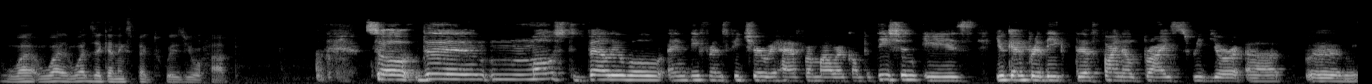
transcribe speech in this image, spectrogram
What, what, what they can expect with your app? So the most valuable and different feature we have from our competition is you can predict the final price with your uh, um,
